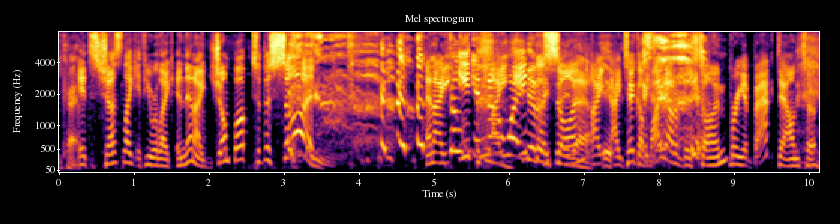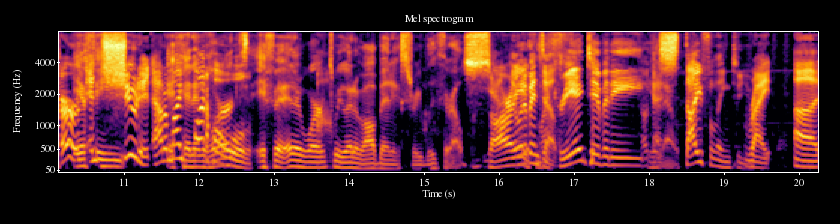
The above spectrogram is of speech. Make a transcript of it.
okay. It's just like if you were like, and then I jump up to the sun. and I eat, no I way eat did the I say sun. that. I, I take a bite out of the sun, bring it back down to earth, If and he- shoot it out of my it had butthole. worked, if it had worked, we would have all been extremely thrilled. Sorry, it would've been if my dope. creativity Okay. is stifling to you. Right. Uh,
